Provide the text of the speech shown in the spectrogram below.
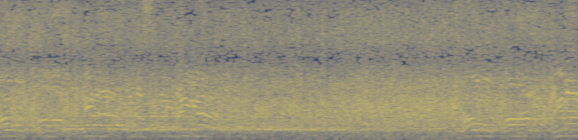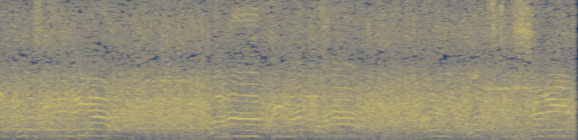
فوق أرضنا الفلسطينية فوق أرضنا الفلسطينية وعاصمتها القدس الشريف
